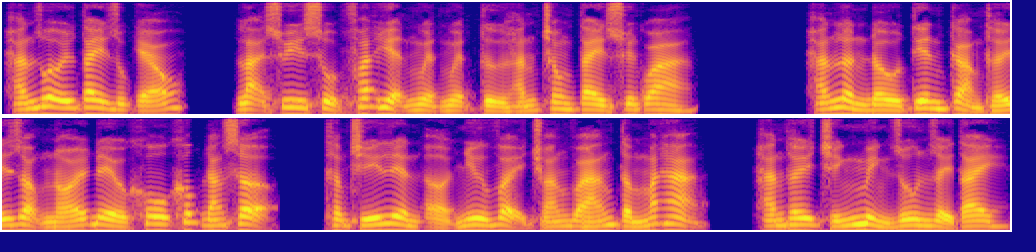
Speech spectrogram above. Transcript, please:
Hắn rôi tay rụt kéo, lại suy sụp phát hiện Nguyệt Nguyệt từ hắn trong tay xuyên qua. Hắn lần đầu tiên cảm thấy giọng nói đều khô khốc đáng sợ, thậm chí liền ở như vậy choáng váng tầm mắt hạ, hắn thấy chính mình run rẩy tay.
